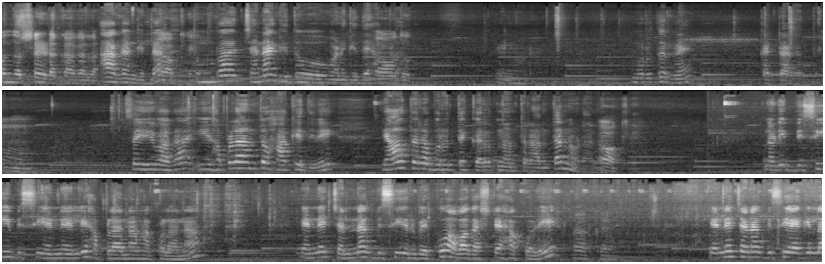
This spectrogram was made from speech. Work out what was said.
ಒಂದು ವರ್ಷ ಇಡಕ್ಕಾಗಲ್ಲ. ಆಗಂಗಿಲ್ಲ. ತುಂಬ ಚೆನ್ನಾಗಿದು ಒಣಗಿದೆ ಹೌದು. ಮುರಿದ್ರೆ ಕಟ್ ಆಗುತ್ತೆ ಸೊ ಇವಾಗ ಈ ಹಪ್ಪಳ ಅಂತೂ ಹಾಕಿದ್ವಿ ಯಾವ ಥರ ಬರುತ್ತೆ ಕರೆದ ನಂತರ ಅಂತ ನೋಡೋಣ. ಓಕೆ. ನೋಡಿ ಬಿಸಿ ಬಿಸಿ ಎಣ್ಣೆಯಲ್ಲಿ ಹಪ್ಪಳನ ಹಾಕೊಳ್ಳೋಣ. ಎಣ್ಣೆ ಚೆನ್ನಾಗಿ ಬಿಸಿ ಇರಬೇಕು ಅವಾಗ ಅಷ್ಟೇ ಹಾಕೊಳ್ಳಿ. ಎಣ್ಣೆ ಚೆನ್ನಾಗಿ ಬಿಸಿ ಆಗಿಲ್ಲ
